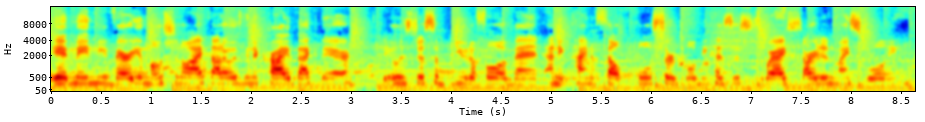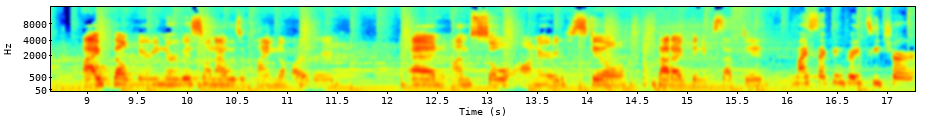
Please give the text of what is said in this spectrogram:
It made me very emotional. I thought I was gonna cry back there. It was just a beautiful event and it kind of felt full circle because this is where I started my schooling. I felt very nervous when I was applying to Harvard and I'm so honored still that I've been accepted. My second grade teacher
